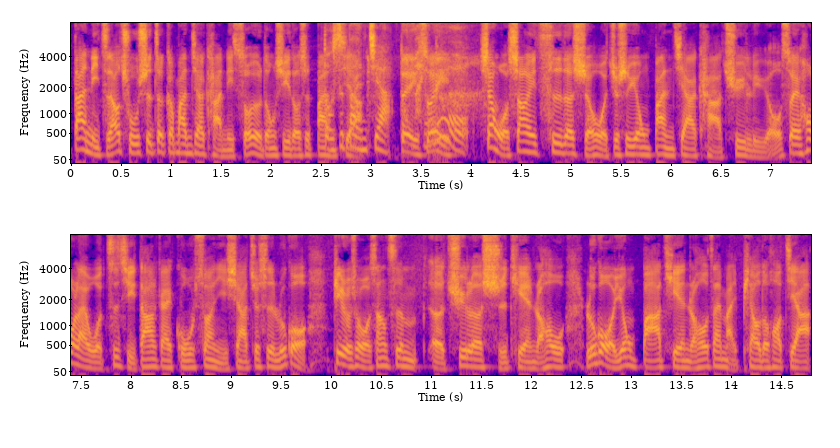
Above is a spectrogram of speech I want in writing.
但你只要出示这个半价卡，你所有东西都是半价。都是半价对，所以哦像我上一次的时候，我就是用半价卡去旅游，所以后来我自己大概估算一下，就是如果譬如说我上次呃去了十天，然后如果我用八天，然后再买票的话，加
